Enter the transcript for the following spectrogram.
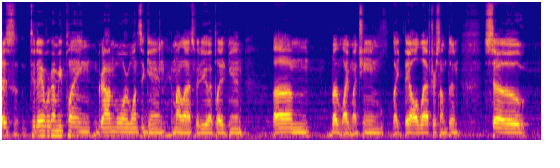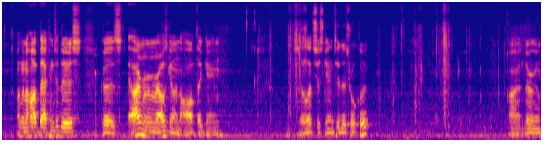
guys, today we're gonna be playing Ground War once again. In my last video, I played again. Um, but like my team, like they all left or something. So I'm gonna hop back into this because I remember I was going off that game. So let's just get into this real quick. Alright, there we go.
